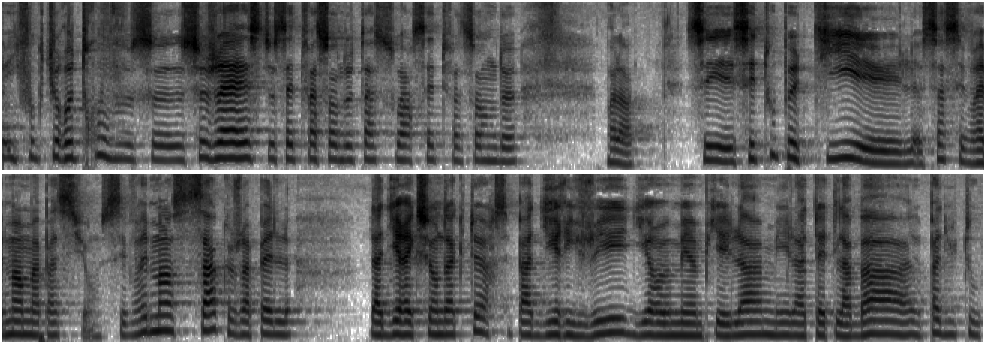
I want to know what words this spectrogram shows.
il faut que tu retrouves ce, ce geste, cette façon de t'asseoir, cette façon de... Voilà. C'est tout petit et ça, c'est vraiment ma passion. C'est vraiment ça que j'appelle la direction d'acteur. C'est pas diriger, dire mets un pied là, mets la tête là-bas, pas du tout.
